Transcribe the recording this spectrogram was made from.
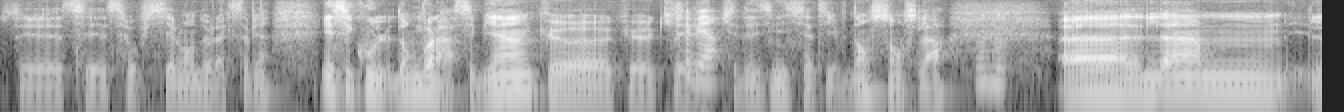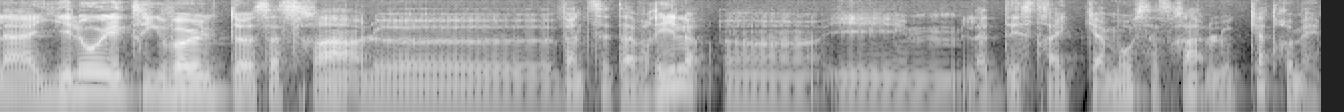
c'est officiellement de là que ça vient. Et c'est cool. Donc voilà, c'est bien que- que- qu'il y, ait- bien. qu'il y ait des initiatives dans ce sens-là. Mhm. Euh, la, la Yellow Electric Volt, ça sera le 27 avril. euh, et hum, la Destrike Camo, ça sera le 4 mai.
